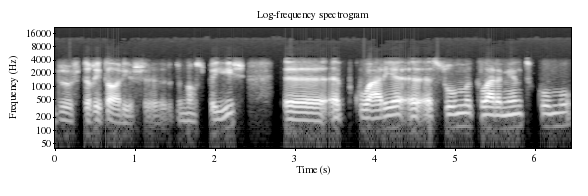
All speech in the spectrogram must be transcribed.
dos territórios eh, do nosso país, eh, a pecuária eh, assume claramente como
